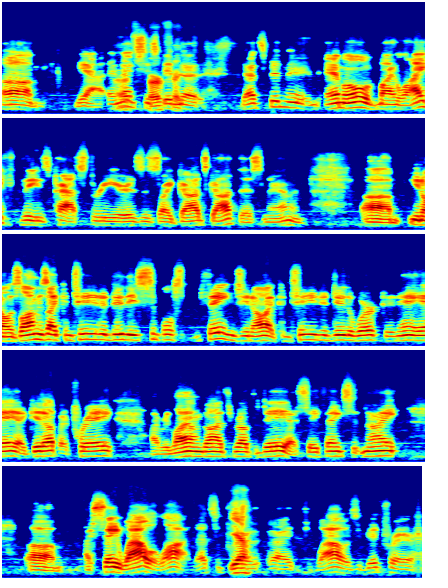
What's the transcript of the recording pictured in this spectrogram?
um, yeah. And That's that's, just been the, that's been the MO of my life these past three years is like, God's got this, man. And, um, you know, as long as I continue to do these simple things, you know, I continue to do the work in AA. I get up, I pray, I rely on God throughout the day. I say thanks at night. Um, I say wow a lot. That's a prayer. Uh, wow is a good prayer.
